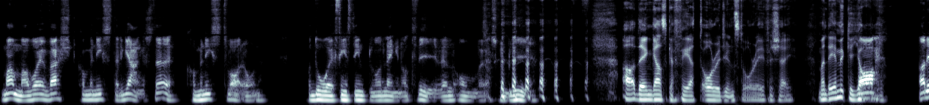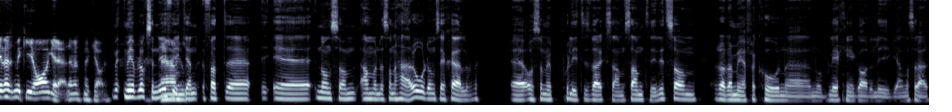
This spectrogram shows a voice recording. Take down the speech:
mamma vad är värst, kommunist eller gangster? Kommunist svarar hon. Och då finns det inte någon, längre något tvivel om vad jag ska bli. Ja, det är en ganska fet origin story i och för sig. Men det är mycket jag. Ja. ja, det är väldigt mycket jag i det. Det är väldigt mycket jag. Men, men jag blir också nyfiken, för att eh, eh, någon som använder sådana här ord om sig själv eh, och som är politiskt verksam samtidigt som Röda armé-fraktionen och Blekinge gardeligan och sådär.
